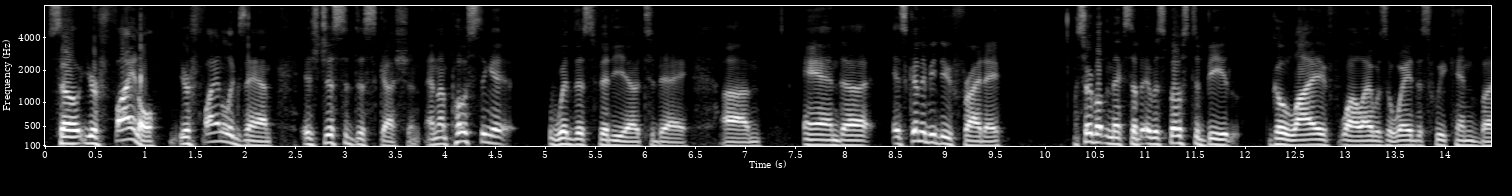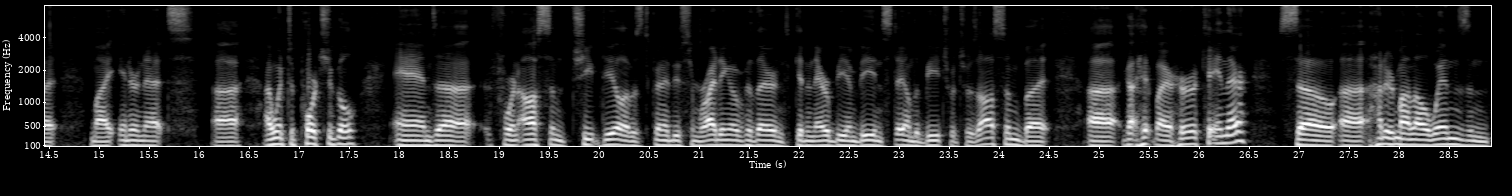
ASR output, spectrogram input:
So your final, your final exam is just a discussion, and I'm posting it with this video today, um, and uh, it's going to be due Friday. Sorry about the mix-up. It was supposed to be go live while I was away this weekend, but my internet Uh, I went to Portugal and uh, for an awesome cheap deal, I was going to do some riding over there and get an Airbnb and stay on the beach, which was awesome. But uh, got hit by a hurricane there, so 100 uh, mile hour winds and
